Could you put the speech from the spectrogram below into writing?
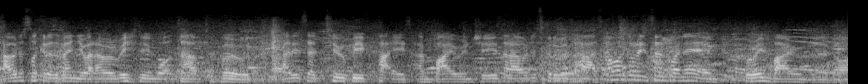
I was just looking at the menu and I was reading what to have for food and it said two beef patties and Byron cheese and I was just going to go to Haz. Oh my god it says my name. We're in Byron burger.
